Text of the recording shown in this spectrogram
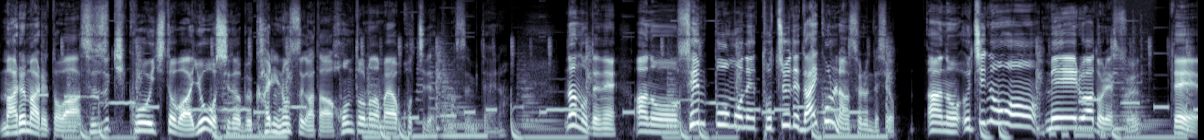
う。〇〇とは鈴木浩一とは世を忍ぶ仮の姿は本当の名前はこっちでやってますみたいな。なのでねあの先方もね途中で大混乱するんですよ。あのうちのメールアドレスって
